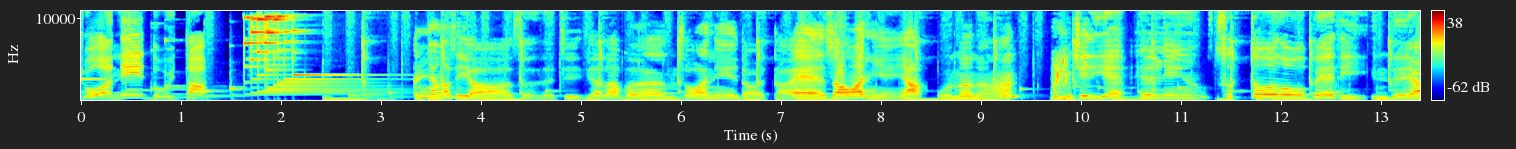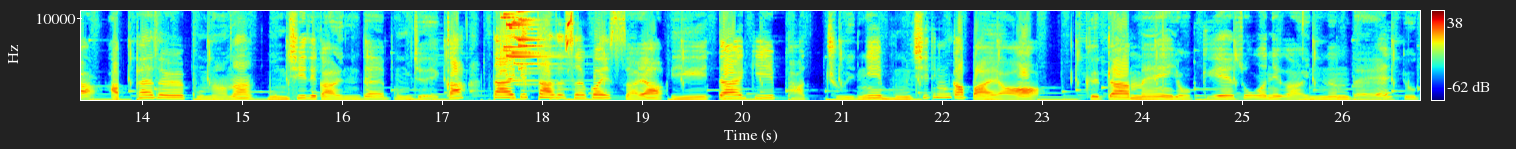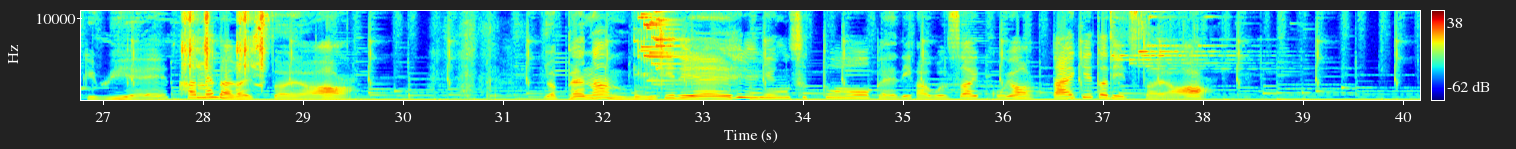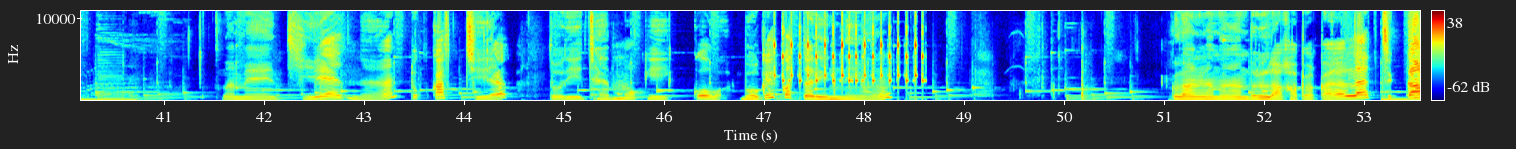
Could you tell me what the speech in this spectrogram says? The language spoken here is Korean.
수원이 놀이터. 안녕하세요. 소세지 여러분. 소원이 놀이터의 서원이에요. 오늘은 몽실이의 힐링 스트로베리인데요. 앞 에를 보면은 몽실이가 있는데 몽실이가 딸기타를 쓰고 있어요 이 딸기 밭 주인이 몽실인가 봐요 그 다음에 여기에 소원이가 있는데 여기 위에 카메라가 있어요. 옆에는 몽실이의 힐링 strawberry라고 써있고요. 딸기들이 있어요. 그 다음에 뒤에는 똑같이 놀이 제목이 있고 먹을 것들이 있네요. 그러면은 놀러 가볼까요? Let's go!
